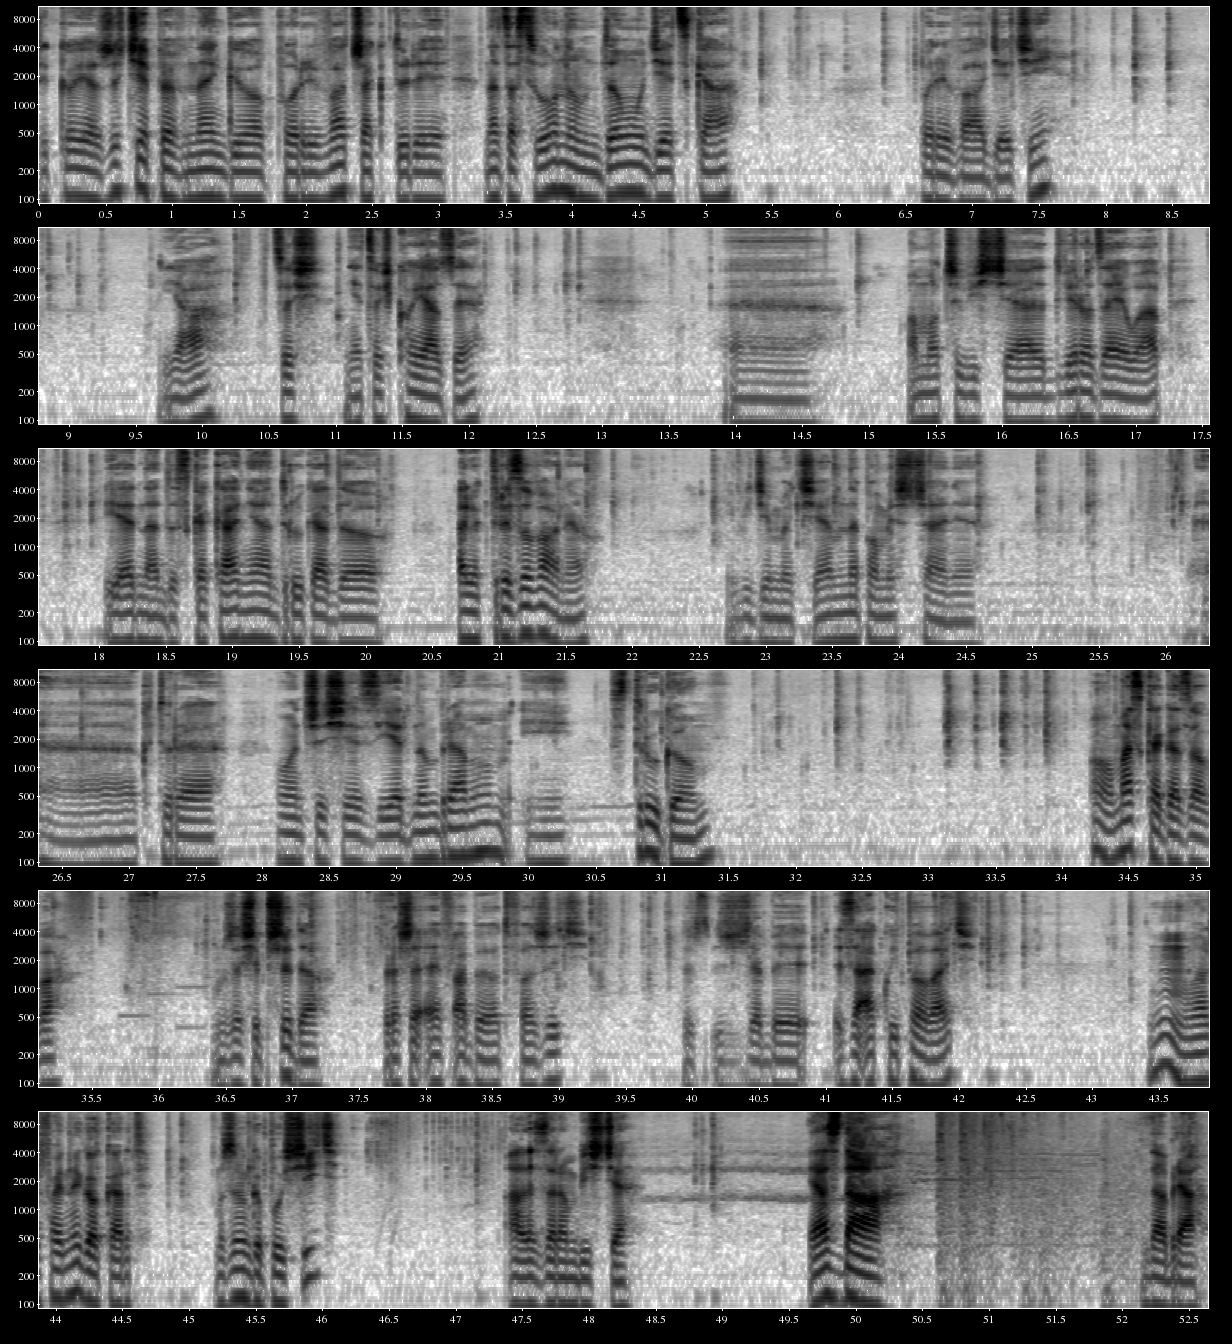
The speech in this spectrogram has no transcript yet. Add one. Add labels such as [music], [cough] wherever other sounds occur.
Czy kojarzycie pewnego porywacza, który na zasłoną domu dziecka porywa dzieci? Ja coś, nie coś kojarzę. Eee, mam oczywiście dwie rodzaje łap. Jedna do skakania, druga do elektryzowania. I widzimy ciemne pomieszczenie, eee, które łączy się z jedną bramą i z drugą. O, maska gazowa. Może się przyda. Proszę F, aby otworzyć, żeby zaakwipować. Mmm, ale fajny go-kart. Możemy go puścić? Ale zarąbiście. Jazda! Dobra.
